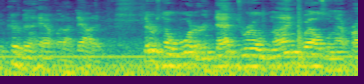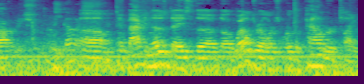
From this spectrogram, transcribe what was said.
It could have been a half, but I doubt it. There was no water and dad drilled nine wells on that property. Oh my gosh. Um, and back in those days, the, the well drillers were the pounder type.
